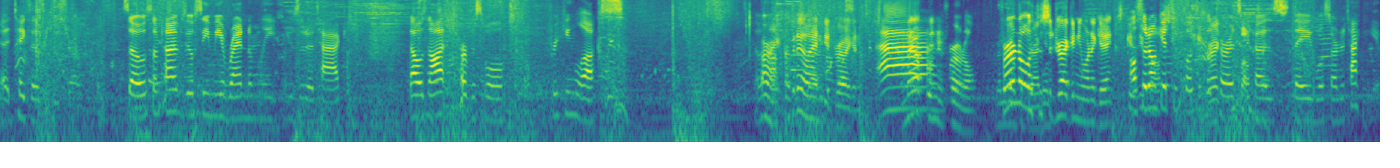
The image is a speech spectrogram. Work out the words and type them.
it takes it as a keystroke. So sometimes you'll see me randomly use an attack. That was not purposeful. Freaking Lux. Alright, I'm gonna go ahead and get purposeful. dragon. I'm Ah. out in Infernal. Infernal is just a dragon you want to get. 'cause Also, don't get too close to the turrets because they will start attacking you.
